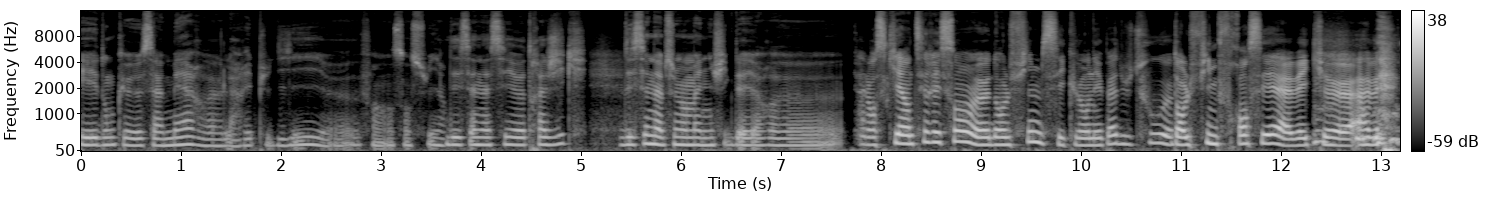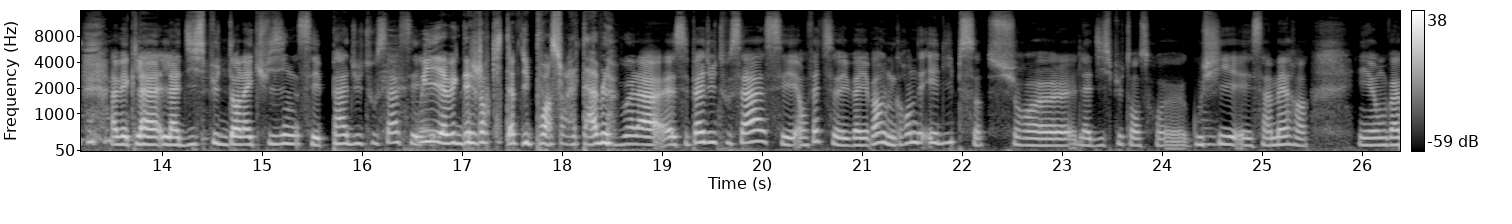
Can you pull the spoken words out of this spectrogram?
Et donc, euh, sa mère euh, la répudie, euh, enfin, s'ensuit hein. des scènes assez euh, tragiques, des scènes absolument magnifiques d'ailleurs. euh, Alors, ce qui est intéressant euh, dans le film, c'est qu'on n'est pas du tout euh, dans le film français avec, euh, avec, avec la, la dispute dans la cuisine. C'est pas du tout ça. c'est- Oui, avec des gens qui tapent du poing sur la table. Voilà, euh, c'est pas du tout ça. C'est en fait, il va y avoir une grande ellipse sur euh, la dispute entre euh, Gouchi et sa mère, et on va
